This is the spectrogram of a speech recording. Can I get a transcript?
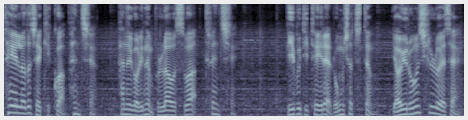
테일러드 재킷과 팬츠, 하늘거리는 블라우스와 트렌치, 비브 디테일의 롱셔츠 등 여유로운 실루엣에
